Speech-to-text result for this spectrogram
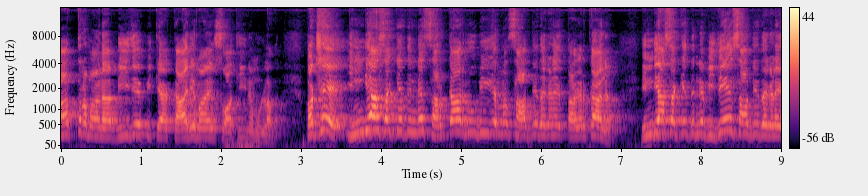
മാത്രമാണ് ബി ജെ പിക്ക് കാര്യമായ സ്വാധീനമുള്ളത്. പക്ഷേ ഇന്ത്യ സഖ്യത്തിന്റെ സർക്കാർ രൂപീകരണ സാധ്യതകളെ തകർക്കാനും ഇന്ത്യ സഖ്യത്തിന്റെ വിജയ സാധ്യതകളെ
